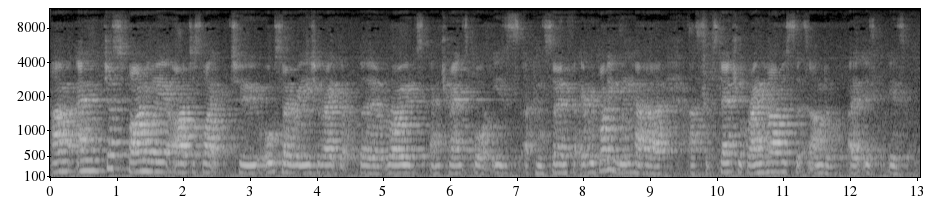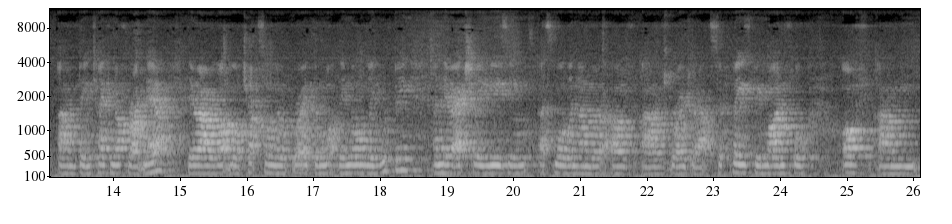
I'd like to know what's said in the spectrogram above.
Um, and just finally, I'd just like to also reiterate that the roads and transport is a concern for everybody. We have a, a substantial grain harvest that's under uh, is, is um, being taken off right now. There are a lot more trucks on the road than what there normally would be, and they're actually using a smaller number of uh, road routes. So please be mindful of um,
